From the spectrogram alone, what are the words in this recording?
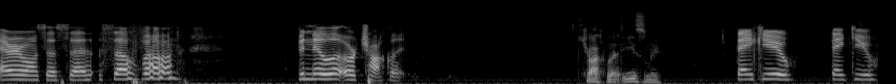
Everyone says cell phone. Vanilla or chocolate? Chocolate Chocolate. easily. Thank you. Thank you.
